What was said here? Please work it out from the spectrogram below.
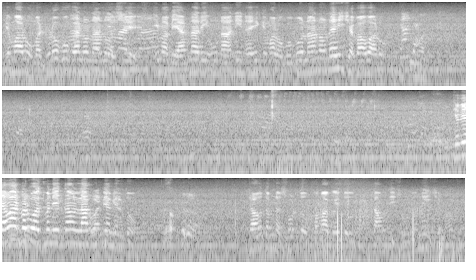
કે મારો મઢડો ગોગાનો નાનો છે એમાં બેહનારી હું નાની નહીં કે મારો ગોગો નાનો નહીં છપાવવાનો કે વ્યવહાર ભરવો હોય તો મને એકાવન લાખ રૂપિયા મિલતો જાઓ તમને છોડ દઉં ખમા કહી દઉં ત્યાં સુધી છોડો નહીં છે ભાવ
